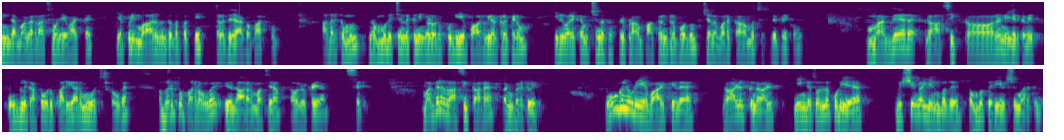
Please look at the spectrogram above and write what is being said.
இந்த மகராசனுடைய வாழ்க்கை எப்படி மாறுதுன்றதை பத்தி தலைத்தலையாக பார்ப்போம். அதற்கு முன் நம்முடைய சேனலுக்கு நீங்கள் ஒரு புதிய பார்வையாளர் பெறும் இது வரைக்கும் நம்ம சேனல் சப்ஸ்கிரைப் பண்ணாமல் பார்க்குறன்ற போதும் சேனலை மறக்காம சப்ஸ்கிரைப் பண்ணிக்கோங்க. மகர ராசிக்கார நேயர்களே உங்களுக்காக ஒரு பரிகாரமும் வச்சுருக்கோங்க. விருப்பப்படுறவங்க இது தாராளமா செய்யலாம். அவர்கள் கிடையாது. சரி. மகர ராசிக்கார அன்பர்களே உங்களுடைய வாழ்க்கையில நாளுக்கு நாள் நீங்க சொல்லக்கூடிய விஷயங்கள் என்பது ரொம்ப பெரிய விஷயமா இருக்குது.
